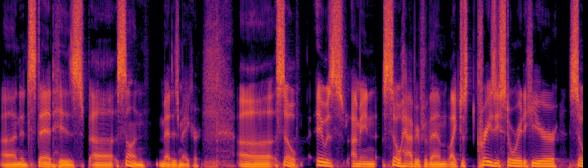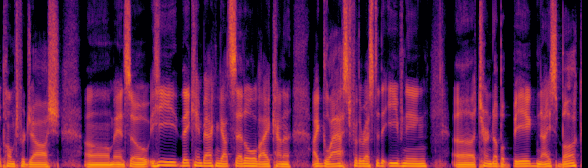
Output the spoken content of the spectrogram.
Uh, and instead, his uh, son met his maker. Uh, so it was, I mean, so happy for them. Like just crazy story to hear. So pumped for Josh. Um, and so he, they came back and got settled. I kind of, I glassed for the rest of the evening. Uh, turned up a big, nice buck,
